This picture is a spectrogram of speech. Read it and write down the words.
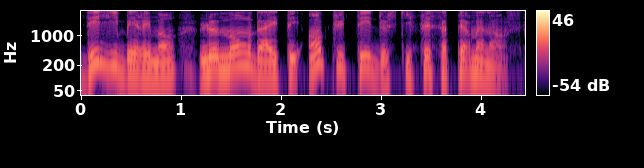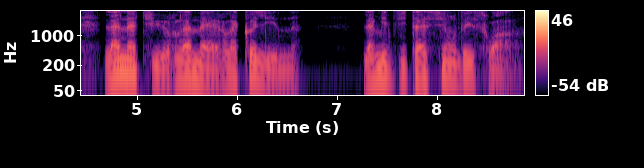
Délibérément, le monde a été amputé de ce qui fait sa permanence, la nature, la mer, la colline, la méditation des soirs.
